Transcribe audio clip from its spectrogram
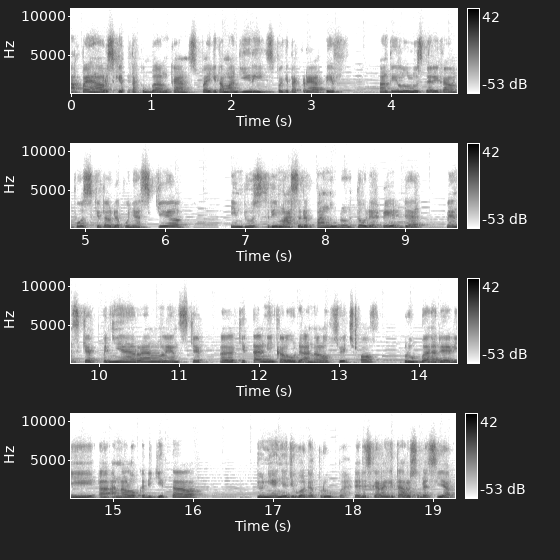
Apa yang harus kita kembangkan supaya kita mandiri, supaya kita kreatif. Nanti lulus dari kampus, kita udah punya skill, industri masa depan tuh, tuh udah beda. Landscape penyiaran, landscape uh, kita nih kalau udah analog switch off, berubah dari uh, analog ke digital, dunianya juga udah berubah. Dari sekarang kita harus sudah siap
